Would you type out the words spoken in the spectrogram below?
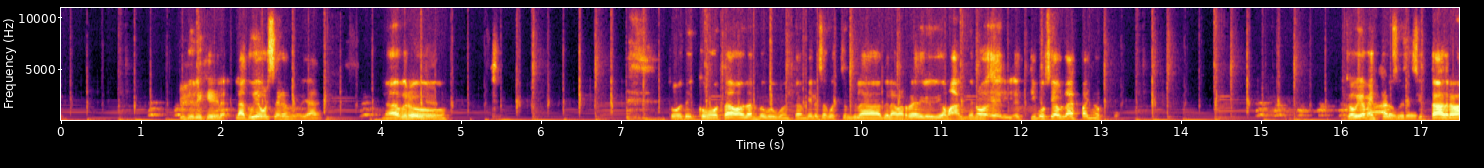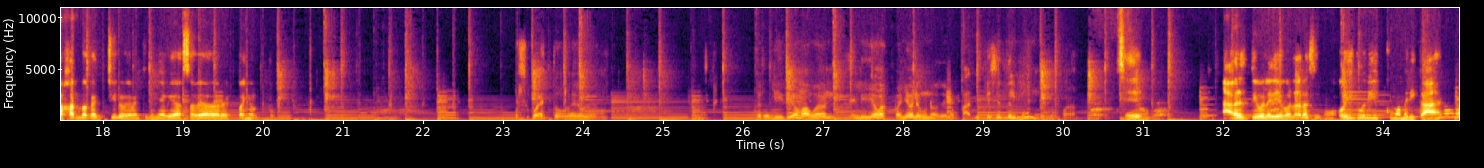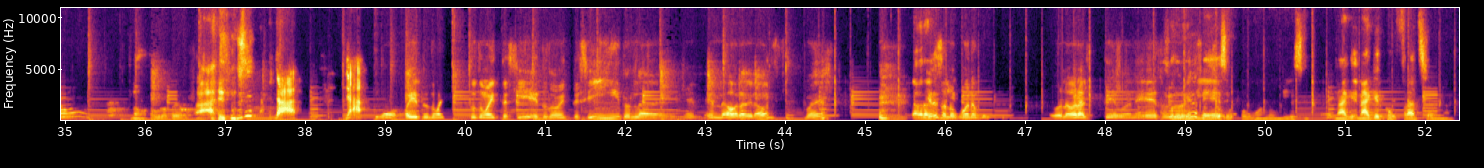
Yo le dije, la, la tuya por si acaso, ya. Nada, pero. Como, te- como estábamos hablando, pues bueno, también esa cuestión de la, de la barrera del idioma, al menos el, el tipo sí hablaba español. po. Que obviamente, Claro, pues, si- estaba trabajando acá en Chile, obviamente tenía que saber hablar español. po. Por supuesto, pero. Pero el idioma, weón, el idioma español es uno de los más difíciles del mundo, pues, weón. Sí. A ver, el tipo le dio color así como, oye, tú eres como americano, ¿no? No, europeo. Ay, ya, ya. Oye, tú tomaste, tú tomaste tecito, tú tomaste tecito en la, en, en la hora de la once, weón. La hora ¿Quiénes son los buenos, weón? O la hora del té, weón, eso Son los ¿quiénes son esos, ingleses, pues, bueno, los ingleses. Nada que, nada que ver con Francia, ¿no?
